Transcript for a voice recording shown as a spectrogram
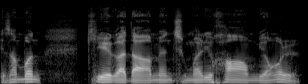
그래서 한번 기회가 닿으면 정말 이 화엄경을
